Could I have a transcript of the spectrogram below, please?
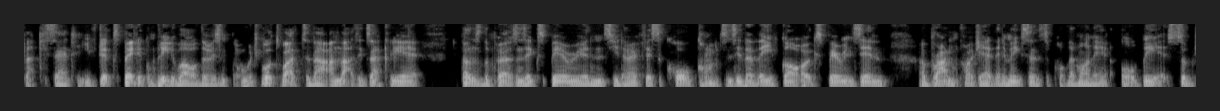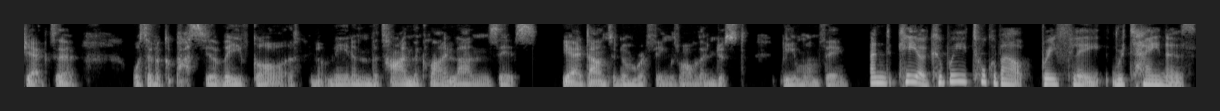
like you said, you've explained it completely well. There isn't much more to add to that, and that's exactly it. Depends on the person's experience. You know, if it's a core competency that they've got or experience in a brand project, then it makes sense to put them on it, albeit subject to whatever capacity that they've got. You know what I mean? And the time the client lands, it's yeah, down to a number of things rather than just being one thing. And Kio, could we talk about briefly retainers?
